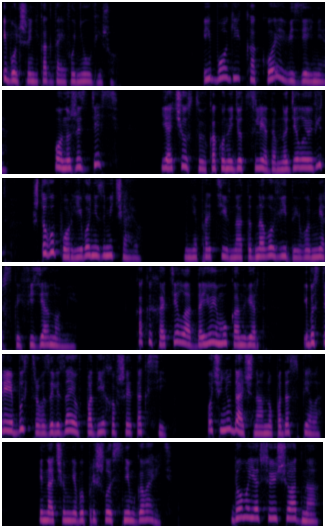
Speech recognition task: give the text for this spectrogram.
и больше никогда его не увижу. И, боги, какое везение! Он уже здесь. Я чувствую, как он идет следом, но делаю вид, что в упор его не замечаю. Мне противно от одного вида его мерзкой физиономии. Как и хотела, отдаю ему конверт и быстрее быстрого залезаю в подъехавшее такси. Очень удачно оно подоспело, иначе мне бы пришлось с ним говорить. Дома я все еще одна.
